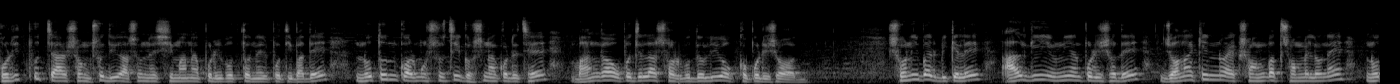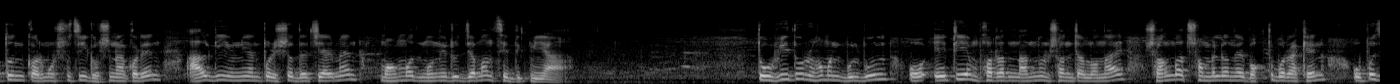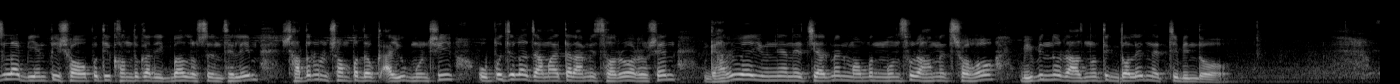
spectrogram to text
ফরিদপুর চার সংসদীয় আসনের সীমানা পরিবর্তনের প্রতিবাদে নতুন কর্মসূচি ঘোষণা করেছে ভাঙ্গা উপজেলা সর্বদলীয় ঐক্য পরিষদ। শনিবার বিকেলে আলগি ইউনিয়ন পরিষদে জনাকীর্ণ এক সংবাদ সম্মেলনে নতুন কর্মসূচি ঘোষণা করেন আলগি ইউনিয়ন পরিষদের চেয়ারম্যান মোহাম্মদ মনিরুজ্জামান সিদ্দিক মিয়া। তৌহিদুর রহমান বুলবুল ও এটিএম ফরাদ নান্নুর সঞ্চালনায় সংবাদ সম্মেলনে বক্তব্য রাখেন উপজেলা বিএনপি সভাপতি খন্দকার ইকবাল হোসেন সেলিম, সাধারণ সম্পাদক আয়ুব মুন্সি, উপজেলা জামায়াতের আমি সরোয়ার হোসেন ঘারুয়া ইউনিয়নের চেয়ারম্যান মোহাম্মদ মনসুর আহমেদ সহ বিভিন্ন রাজনৈতিক দলের নেতৃবৃন্দ।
